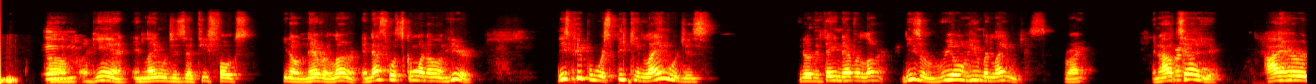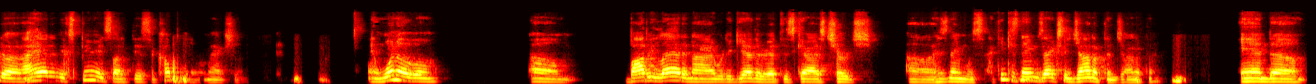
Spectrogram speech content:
Mm-hmm. Um, again, in languages that these folks, you know, never learned. And that's what's going on here. These people were speaking languages, you know, that they never learned. These are real human languages, right? And I'll tell you, I heard uh, I had an experience like this, a couple of them actually, and one of them, um, Bobby Ladd and I were together at this guy's church. Uh, his name was, I think his name was actually Jonathan. Jonathan, and um,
